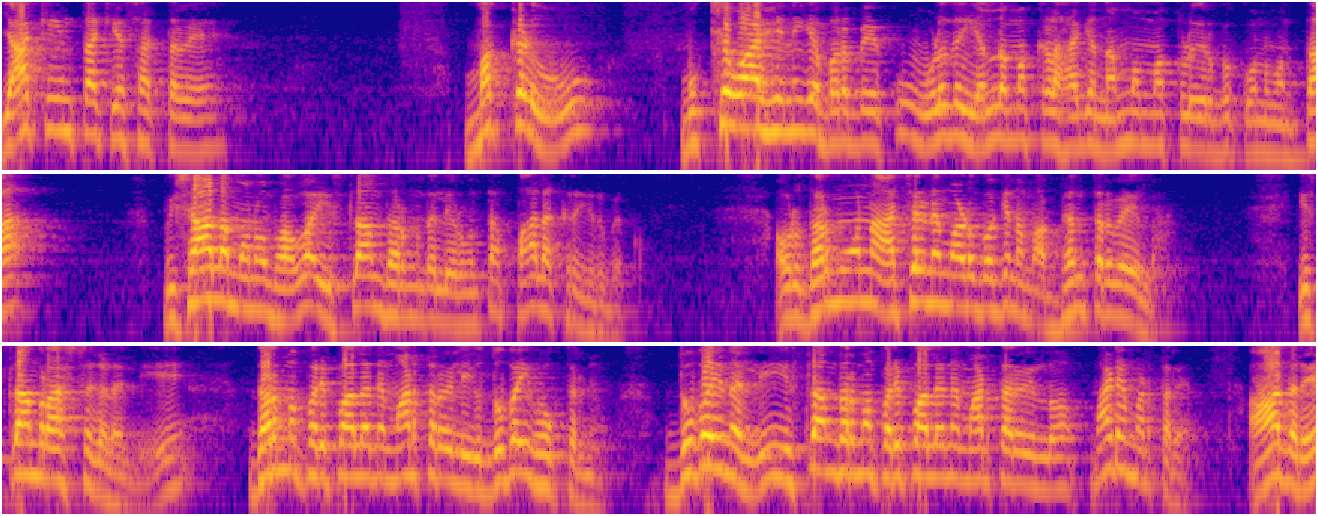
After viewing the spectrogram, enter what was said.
ಯಾಕೆ ಇಂಥ ಕೇಸ್ ಆಗ್ತವೆ ಮಕ್ಕಳು ಮುಖ್ಯವಾಹಿನಿಗೆ ಬರಬೇಕು, ಉಳಿದ ಎಲ್ಲ ಮಕ್ಕಳ ಹಾಗೆ ನಮ್ಮ ಮಕ್ಕಳು ಇರಬೇಕು ಅನ್ನುವಂಥ ವಿಶಾಲ ಮನೋಭಾವ ಇಸ್ಲಾಂ ಧರ್ಮದಲ್ಲಿರುವಂಥ ಪಾಲಕರಿಗಿರಬೇಕು ಅವರು ಧರ್ಮವನ್ನು ಆಚರಣೆ ಮಾಡೋ ಬಗ್ಗೆ ನಮ್ಮ ಅಭ್ಯಂತರವೇ ಇಲ್ಲ. ಇಸ್ಲಾಂ ರಾಷ್ಟ್ರಗಳಲ್ಲಿ ಧರ್ಮ ಪರಿಪಾಲನೆ ಮಾಡ್ತಾರೋ ಇಲ್ಲ ಈಗ ದುಬೈಗೆ ಹೋಗ್ತಾರೆ ನೀವು. ದುಬೈನಲ್ಲಿ ಇಸ್ಲಾಂ ಧರ್ಮ ಪರಿಪಾಲನೆ ಮಾಡ್ತಾರೋ ಇಲ್ಲೋ ಮಾಡೇ ಮಾಡ್ತಾರೆ. ಆದರೆ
